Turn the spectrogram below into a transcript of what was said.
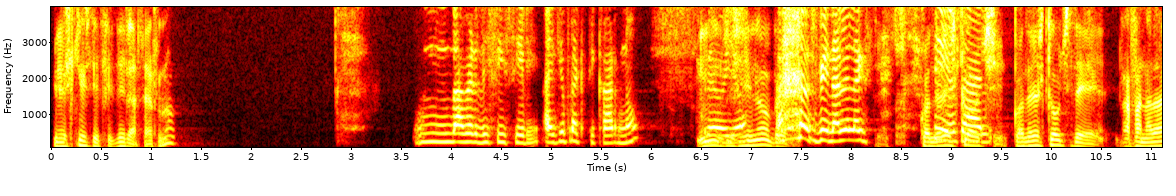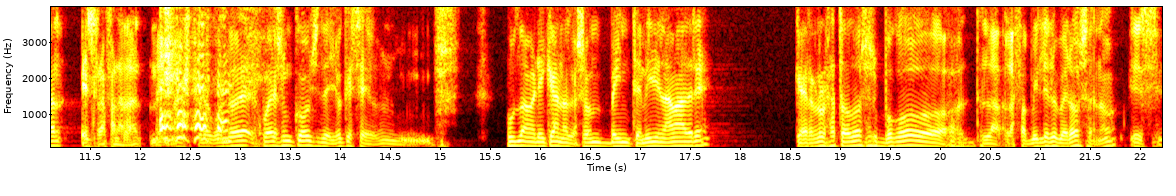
¿Es que es difícil hacerlo? Mm, a ver, difícil. Hay que practicar, ¿no? Creo sí, Sí, no, pero al final el cuando, eres coach, cuando eres coach de Rafa Nadal, es Rafa Nadal. pero cuando eres, un coach de, yo qué sé, un fútbol americano que son 20.000 en la madre, quererlos a todos es un poco la, familia numerosa, ¿no? Es,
